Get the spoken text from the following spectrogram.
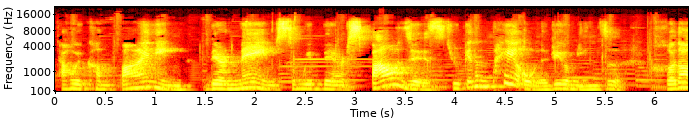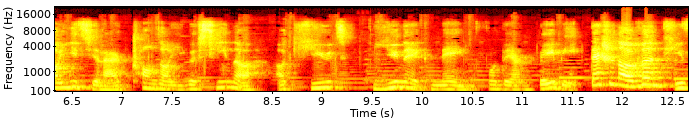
他会 combining their names with their spouses，就是跟他们配偶的这个名字合到一起来创造一个新的 a Cute。unique name for their baby。但是呢，问题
